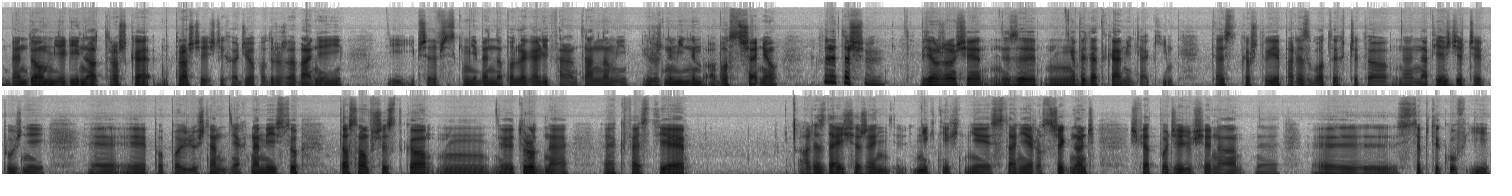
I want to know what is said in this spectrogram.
będą mieli no, troszkę prościej, jeśli chodzi o podróżowanie i, i, i przede wszystkim nie będą podlegali kwarantannom i, różnym innym obostrzeniom, które też wiążą się z wydatkami. Taki test kosztuje parę złotych, czy to na wjeździe, czy później yy, yy, po, po iluś tam dniach na miejscu. To są wszystko mm, trudne e, kwestie ale zdaje się, że nikt ich nie jest w stanie rozstrzygnąć. Świat podzielił się na e, e, sceptyków i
